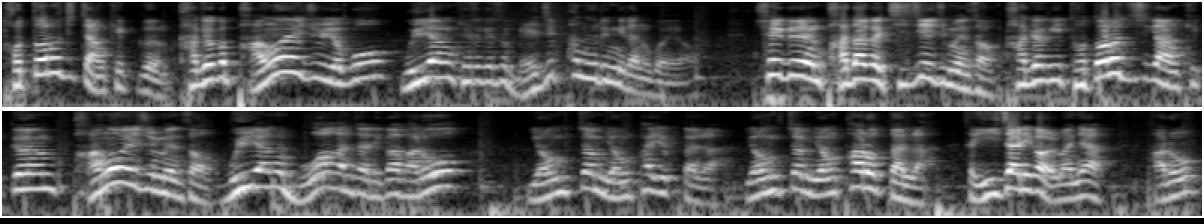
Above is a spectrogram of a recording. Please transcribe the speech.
더 떨어지지 않게끔 가격을 방어해 주려고 물량을 계속해서 매집한 흐름이라는 거예요. 최근 바닥을 지지해주면서 가격이 더 떨어지지 않게끔 방어해주면서 물량을 모아간 자리가 바로 0.086달러, 0.085달러. 자, 이 자리가 얼마냐? 바로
